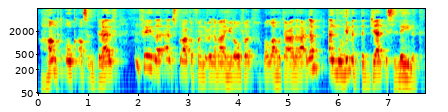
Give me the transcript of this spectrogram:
hangt ook als een druif. En vele uitspraken van de ulama hierover. Wallahu ta'ala a'lam. Al-muhim, het Dajjal is lelijk.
